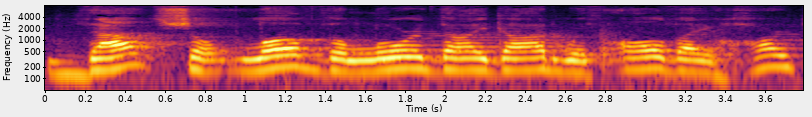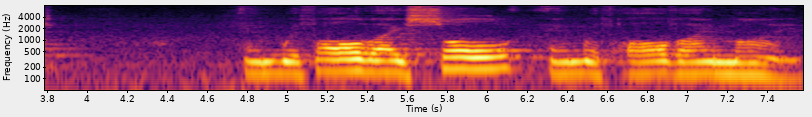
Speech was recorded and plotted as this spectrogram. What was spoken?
Thou shalt love the Lord thy God with all thy heart, and with all thy soul, and with all thy mind.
